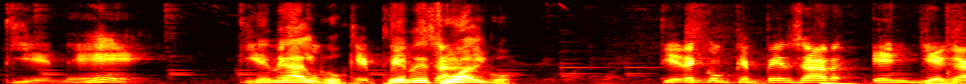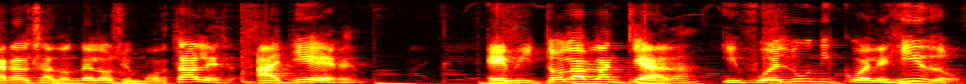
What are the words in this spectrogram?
tiene tiene algo, tiene su algo. Tiene con qué pensar en llegar al Salón de los Inmortales. Ayer evitó la blanqueada y fue el único elegido.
